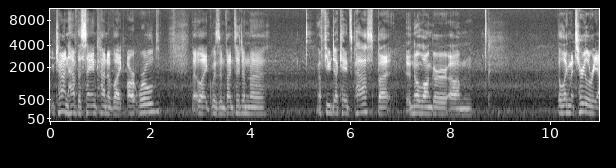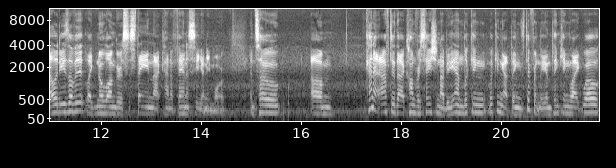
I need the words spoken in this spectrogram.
we try and have the same kind of like art world that like was invented in the a few decades past but no longer um, the like material realities of it like no longer sustain that kind of fantasy anymore. And so um, kind of after that conversation i began looking looking at things differently and thinking like well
